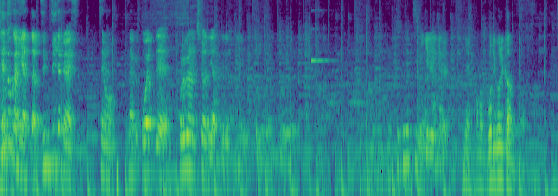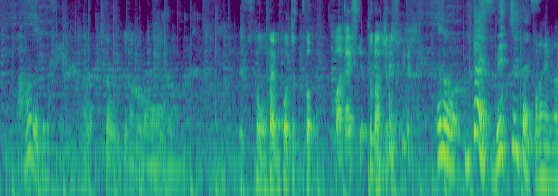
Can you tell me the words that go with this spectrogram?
手とかにやったら全然痛くないですよ手のなんかこうやってこれぐらいの力でやってるっていういけるいけるね、このゴリゴリ感が。まだいけますね。もう力を入れないの。お前もうちょっと、若いっすけどちょっと赤い。え、でも痛いっす。めっちゃ痛いっすこ。の辺が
